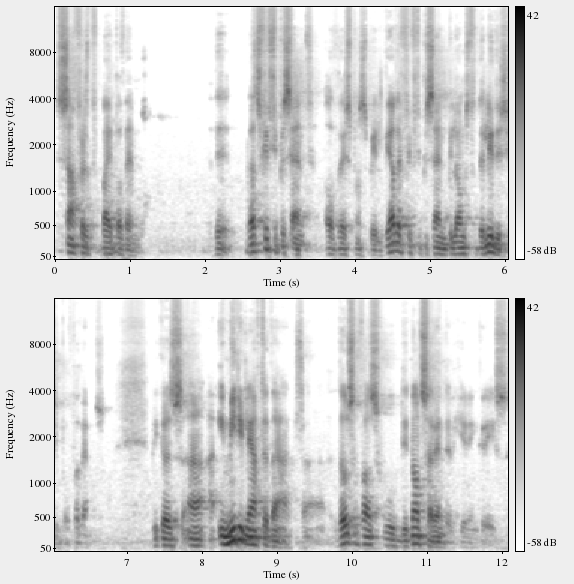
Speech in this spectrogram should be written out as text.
suffered by Podemos. The, that's 50% of the responsibility. The other 50% belongs to the leadership of Podemos. Because uh, immediately after that, uh, those of us who did not surrender here in Greece,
